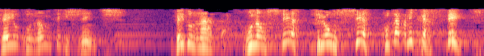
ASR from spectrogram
veio do não inteligente. Veio do nada. O não ser criou um ser completamente perfeito.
